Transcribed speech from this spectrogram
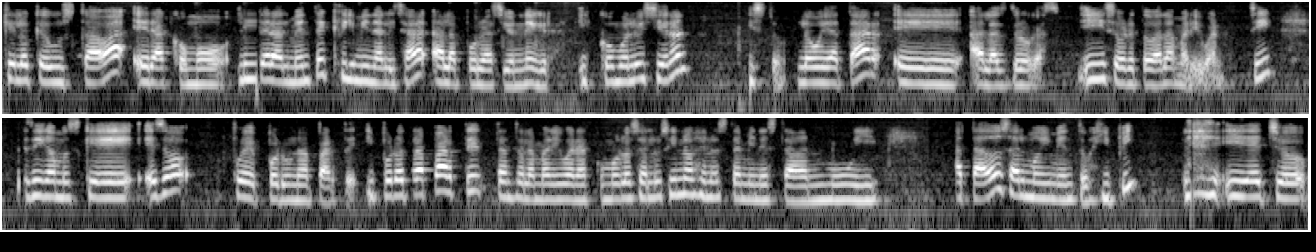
que lo que buscaba era como literalmente criminalizar a la población negra. ¿Y cómo lo hicieron? Listo, lo voy a atar eh, a las drogas y sobre todo a la marihuana, ¿sí? Entonces digamos que eso fue por una parte. Y por otra parte, tanto la marihuana como los alucinógenos también estaban muy atados al movimiento hippie. y de hecho,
